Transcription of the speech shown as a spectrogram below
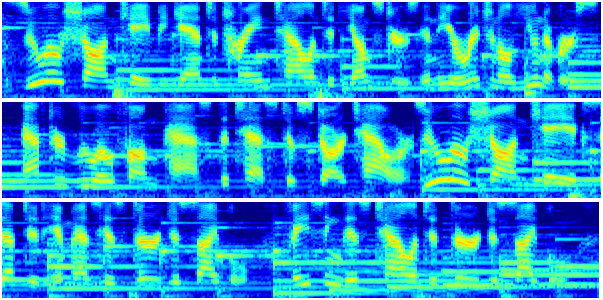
Zuo Shan Ke began to train talented youngsters in the original universe. After Luo Feng passed the test of Star Tower, Zuo Shan Ke accepted him as his third disciple. Facing this talented third disciple,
